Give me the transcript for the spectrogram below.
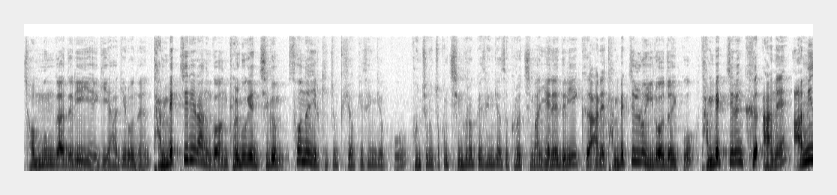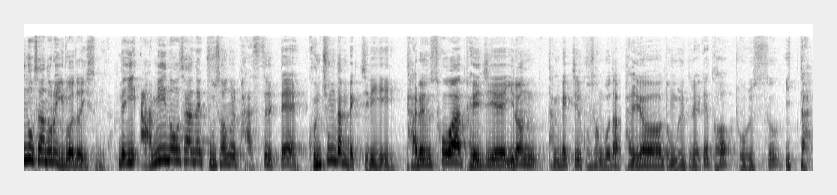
전문가들이 얘기하기로는 단백질이라는 건 결국엔 지금 소는 이렇게 좀 귀엽게 생겼고 곤충은 조금 징그럽게 생겨서 그렇지만 얘네들이 그 안에 단백질로 이루어져 있고 단백질은 그 안에 아미노산으로 이루어져 있습니다. 근데 이 아미노산의 구성을 봤을 때 곤충 단백질이 다른 소와 돼지의 이런 단백질 구성보다 반려동물들에게 더 좋을 수 있다.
